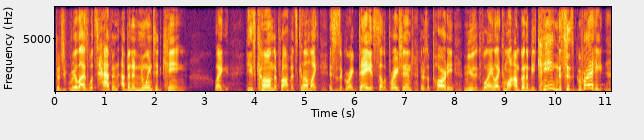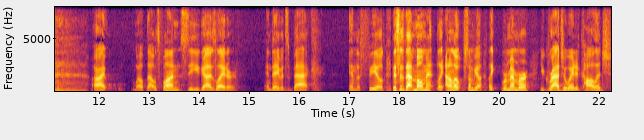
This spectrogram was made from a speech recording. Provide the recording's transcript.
Don't you realize what's happened? I've been anointed king. Like, he's come, the prophet's come. Like, this is a great day. It's celebration. There's a party, music playing. Like, come on, I'm going to be king. This is great. All right, well, that was fun. See you guys later. And David's back in the field. This is that moment, like, I don't know, some of you, like, remember you graduated college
